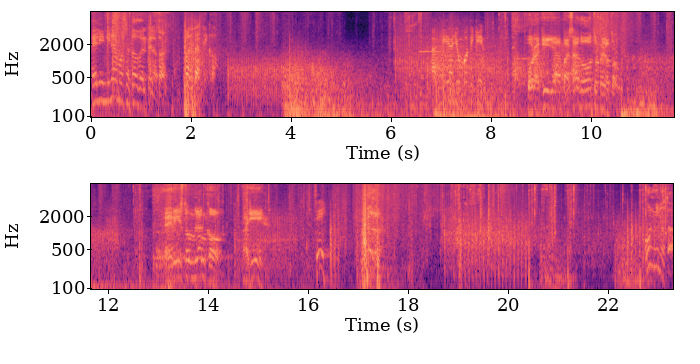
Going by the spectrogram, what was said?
Eliminamos a todo el pelotón. Fantástico. Aquí hay un botiquín. Por aquí ya ha pasado otro pelotón. He visto un blanco. Allí. Sí. Un minuto.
